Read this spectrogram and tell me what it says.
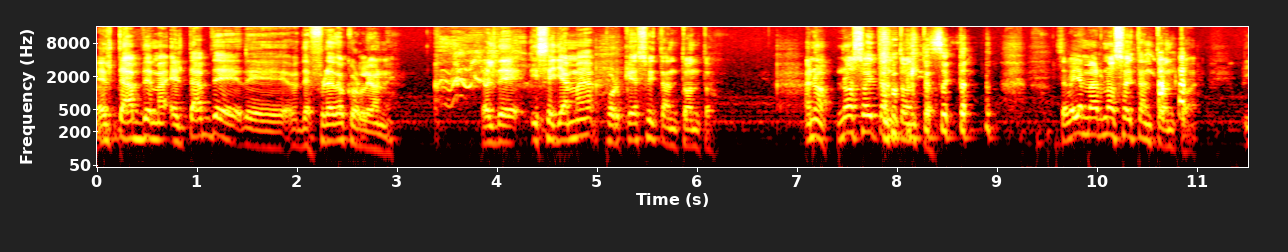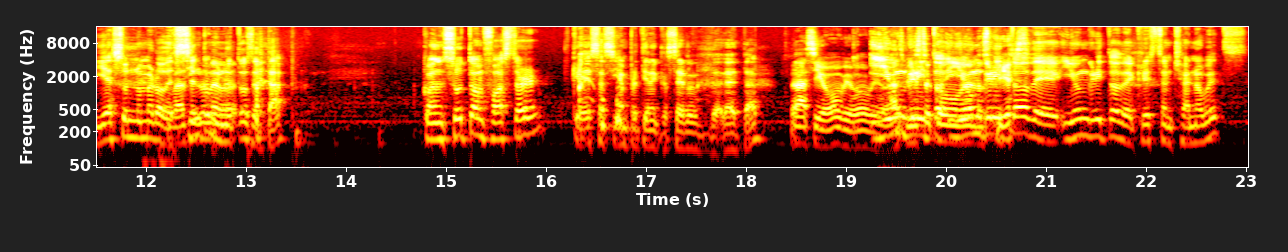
el tab de el tab de, de, de Fredo Corleone. El de y se llama ¿Por qué soy tan tonto? Ah, no, no soy tan tonto. Soy tonto. Se va a llamar No soy tan tonto. Y es un número de Va a ser 5 una- minutos de tap. Con Sutton Foster, que esa siempre tiene que ser de, de tap. Ah, sí, obvio, obvio. Y ¿Has un grito, y un de, y un grito de Kristen Chanowitz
